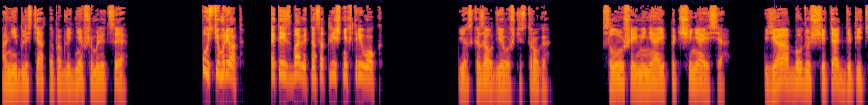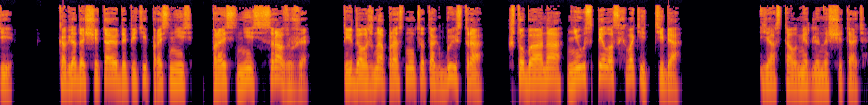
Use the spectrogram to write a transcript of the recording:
они блестят на побледневшем лице. «Пусть умрет! Это избавит нас от лишних тревог!» Я сказал девушке строго. «Слушай меня и подчиняйся. Я буду считать до пяти. Когда досчитаю до пяти, проснись. Проснись сразу же. Ты должна проснуться так быстро, чтобы она не успела схватить тебя. Я стал медленно считать.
